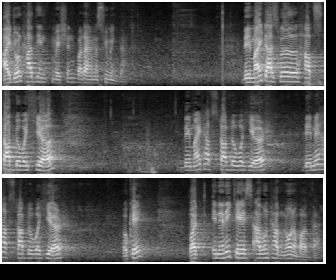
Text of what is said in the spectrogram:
I don't have the information, but I'm assuming that. They might as well have stopped over here. They might have stopped over here. They may have stopped over here. Okay, but in any case, I wouldn't have known about that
